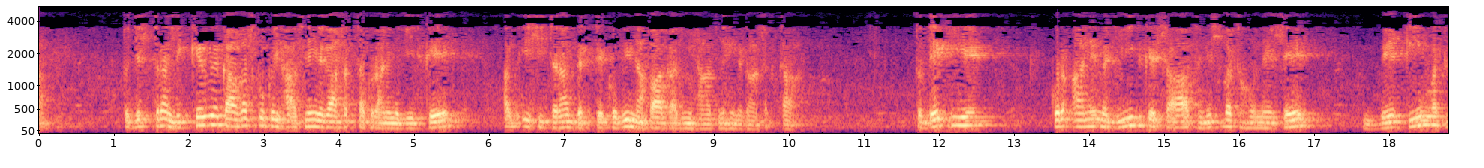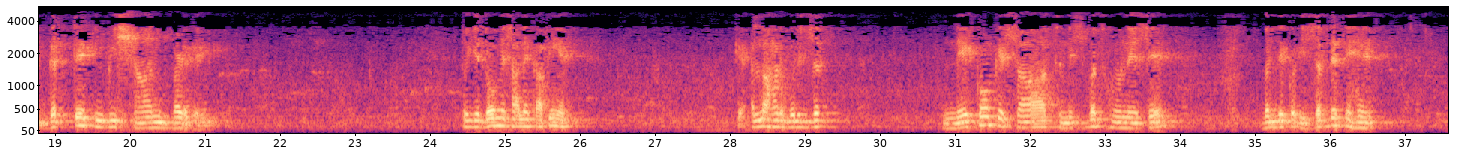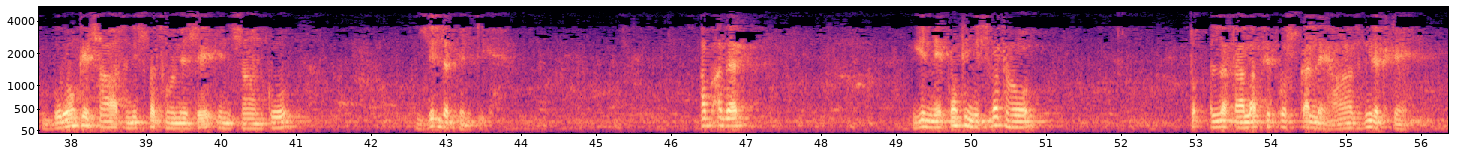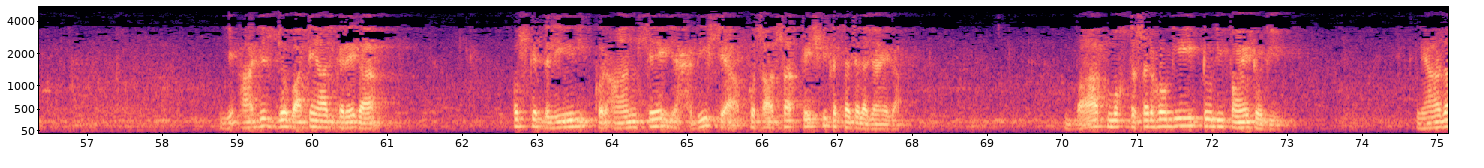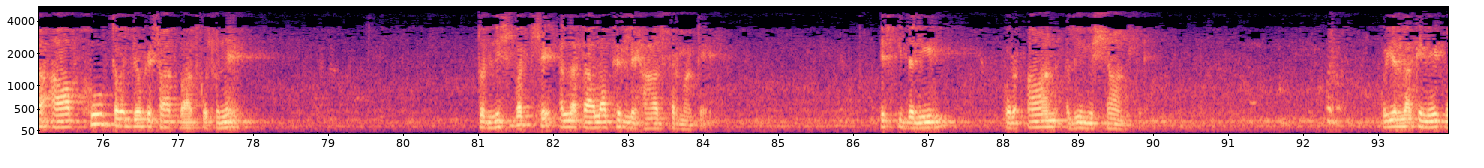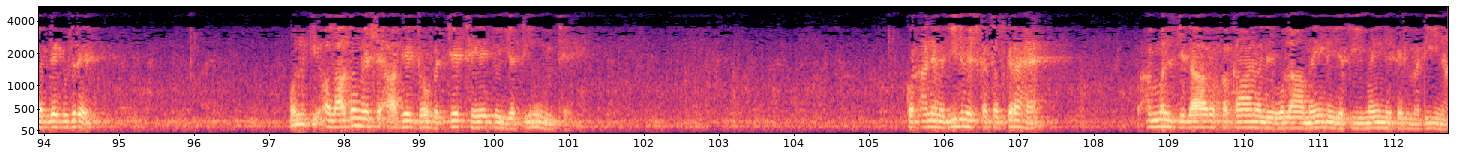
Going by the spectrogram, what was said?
تو جس طرح لکھے ہوئے کاغذ کو کوئی ہاتھ نہیں لگا سکتا قرآن مجید کے، اب اسی طرح گتے کو بھی ناپاک آدمی ہاتھ نہیں لگا سکتا۔ تو دیکھیے، قرآن مجید کے ساتھ نسبت ہونے سے بے قیمت گتے کی بھی شان بڑھ گئی۔ تو یہ دو مثالیں کافی ہیں کہ اللہ رب العزت نیکوں کے ساتھ نسبت ہونے سے بندے کو عزت دیتے ہیں، بروں کے ساتھ نسبت ہونے سے انسان کو ذلت ملتی ہے۔ اب اگر یہ نیکوں کی نسبت ہو تو اللہ تعالیٰ پھر اس کا لحاظ بھی رکھتے ہیں۔ یہ آج جو باتیں آج کرے گا، اس کے دلیل قرآن سے یا حدیث سے آپ کو ساتھ ساتھ پیش بھی کرتا چلا جائے گا۔ بات مختصر ہوگی، ٹو دی پوائنٹ ہوگی۔ لہذا آپ خوب توجہ کے ساتھ بات کو سنیں۔ تو نسبت سے اللہ تعالیٰ پھر لحاظ فرماتے ہیں۔ اس کی دلیل قرآن عظیم الشان سے کوئی اللہ کے نیک بندے گزرے، ان کی اولادوں میں سے آگے دو بچے تھے جو یتیم تھے۔ قرآن مجید میں اس کا تذکرہ ہے۔ امل جدار فقان علی غلامین یتیمین فی المدینہ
